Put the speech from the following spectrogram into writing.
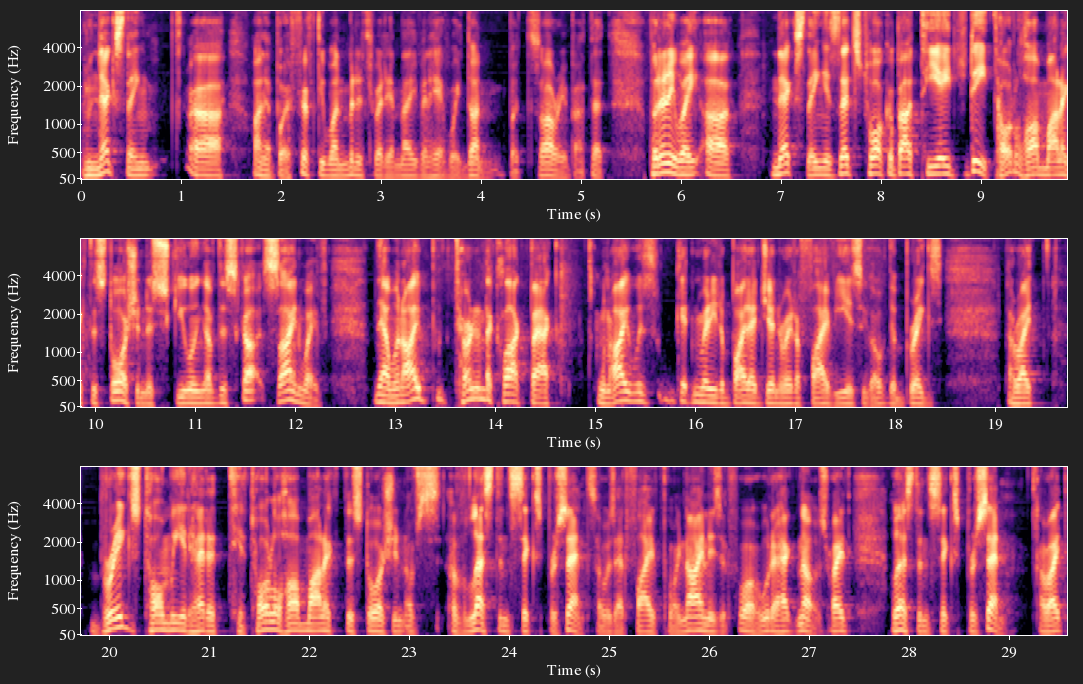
next thing uh, on that boy, 51 minutes already. I'm not even halfway done, but sorry about that. But anyway, uh, next thing is let's talk about THD, total harmonic distortion, the skewing of the sine wave. Now, when I turning the clock back, when I was getting ready to buy that generator five years ago, the Briggs, all right, Briggs told me it had a t- total harmonic distortion of, of less than 6%. So it was at 5.9. Is it 4? Who the heck knows, right? Less than 6%. All right.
